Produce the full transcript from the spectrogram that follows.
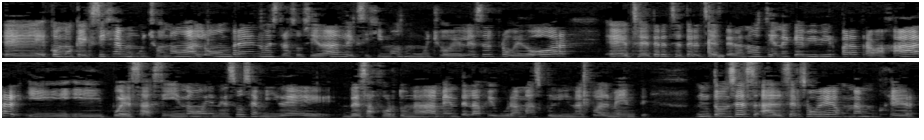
eh, como que exige mucho, ¿no? Al hombre en nuestra sociedad le exigimos mucho, él es el proveedor, etcétera, etcétera, etcétera, ¿no? Tiene que vivir para trabajar y, y, pues así, ¿no? En eso se mide desafortunadamente la figura masculina actualmente. Entonces, al ser Zoe una mujer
